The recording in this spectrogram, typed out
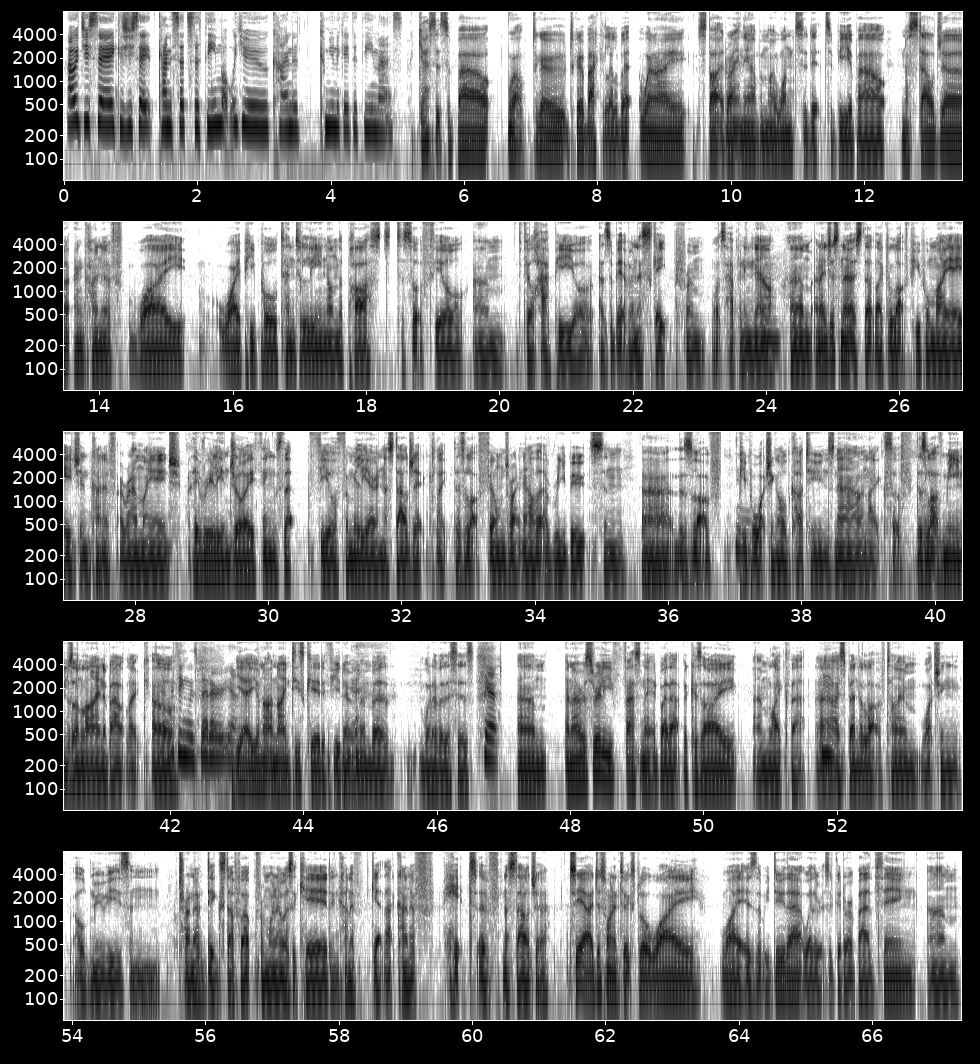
How would you say? Because you say it kind of sets the theme. What would you kind of communicate the theme as? I guess it's about well to go to go back a little bit when i started writing the album i wanted it to be about nostalgia and kind of why why people tend to lean on the past to sort of feel um, feel happy or as a bit of an escape from what's happening now Mm. um, and I just noticed that like a lot of people my age and kind of around my age, they really enjoy things that feel familiar and nostalgic. Like there's a lot of films right now that are reboots and uh, there's a lot of people watching old cartoons now and like sort of there's a lot of memes online about like oh Everything was better. Yeah. yeah you're not a 90s kid if you don't Yeah. remember whatever this is Yeah. um, and I was really fascinated by that because I am like that. Uh, Mm. I spend a lot of time watching old movies and trying to dig stuff up from when I was a kid and kind of get that kind of hit of nostalgia. So yeah, I just wanted to explore why why it is that we do that, whether it's a good or a bad thing. Um,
